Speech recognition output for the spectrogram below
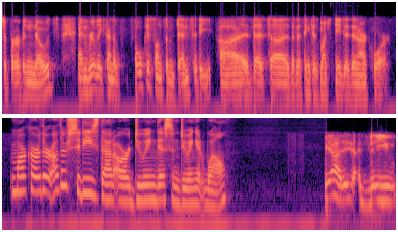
suburban nodes, and really kind of focus on some density uh, that uh, that I think is much needed in our core. Mark, are there other cities that are doing this and doing it well? Yeah, the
